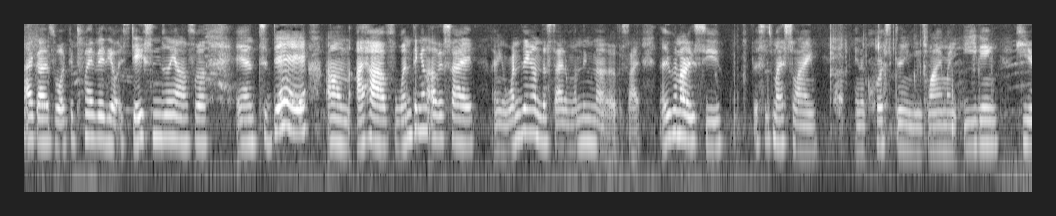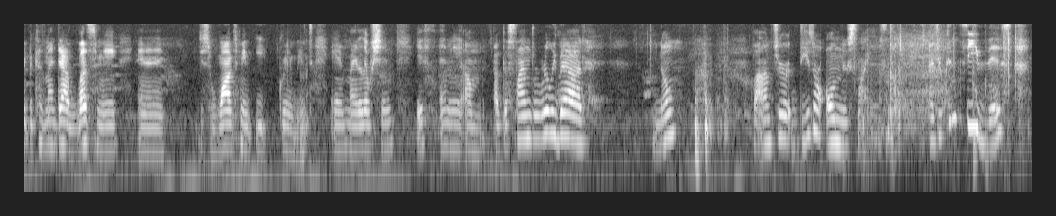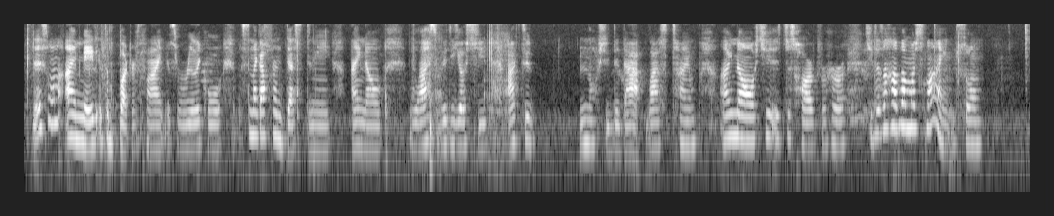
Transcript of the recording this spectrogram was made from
Hi guys, welcome to my video. It's Jason Juliana, and today um, I have one thing on the other side. I mean, one thing on this side and one thing on the other side. Now you can already see this is my slime, and of course green beans. Why am I eating here? Because my dad loves me and just wants me to eat green beans. And my lotion, if any um of the slimes are really bad, you know. But I'm sure these are all new slimes. As you can see this, this one I made, it's a butter slime. It's really cool. This one I got from Destiny. I know. Last video she acted, no she did that last time. I know, she it's just hard for her. She doesn't have that much slime, so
